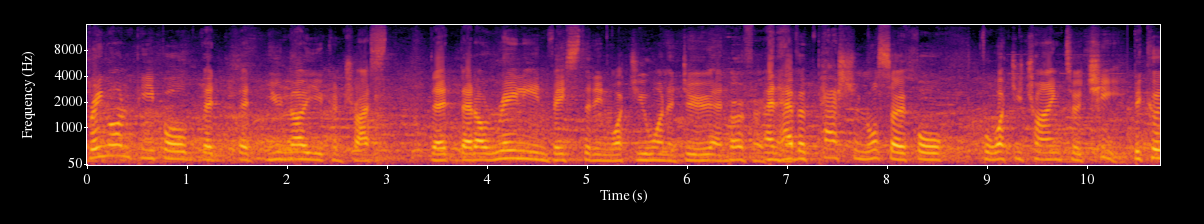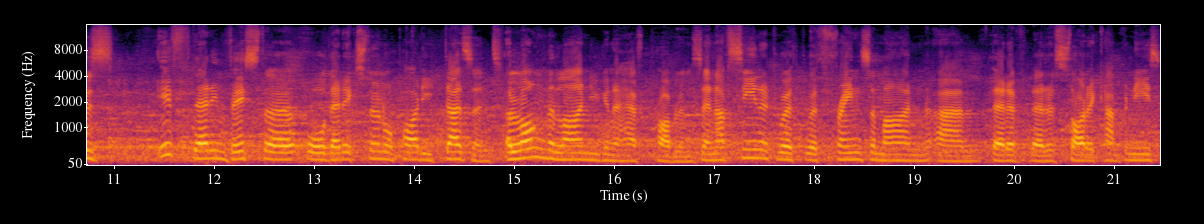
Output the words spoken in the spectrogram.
bring on people that, that you know you can trust, that, that are really invested in what you want to do and, Perfect, and have a passion also for, for what you're trying to achieve. Because if that investor or that external party doesn't, along the line you're going to have problems. And I've seen it with, with friends of mine um, that, have, that have started companies.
